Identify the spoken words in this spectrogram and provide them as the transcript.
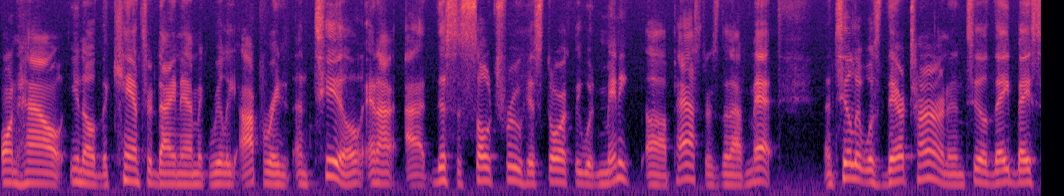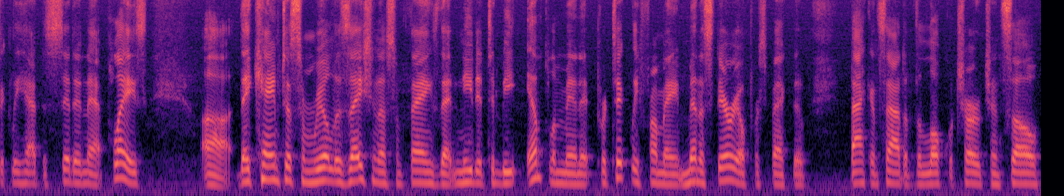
on how you know the cancer dynamic really operated until, and I, I this is so true historically with many uh, pastors that I've met, until it was their turn, until they basically had to sit in that place. Uh, they came to some realization of some things that needed to be implemented, particularly from a ministerial perspective, back inside of the local church. And so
